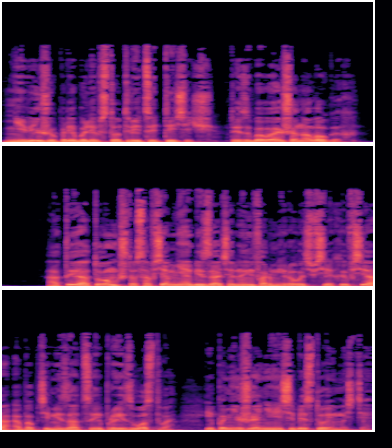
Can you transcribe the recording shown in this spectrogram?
«Не вижу прибыли в 130 тысяч. Ты забываешь о налогах. А ты о том, что совсем не обязательно информировать всех и вся об оптимизации производства и понижении себестоимости.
